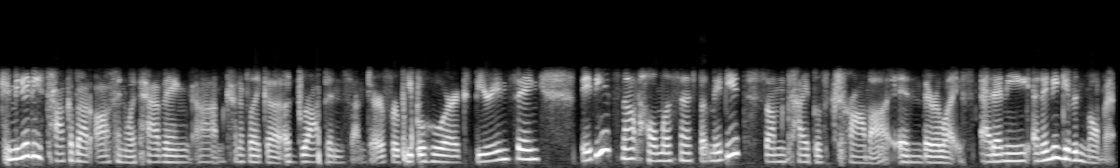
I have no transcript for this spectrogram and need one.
communities talk about often with having um, kind of like a, a drop in center for people who are experiencing maybe it's not homelessness but maybe it's some type of trauma in their life at any at any given moment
